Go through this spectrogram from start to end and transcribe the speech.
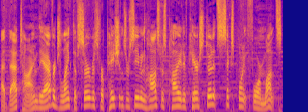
At that time, the average length of service for patients receiving hospice palliative care stood at 6.4 months,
